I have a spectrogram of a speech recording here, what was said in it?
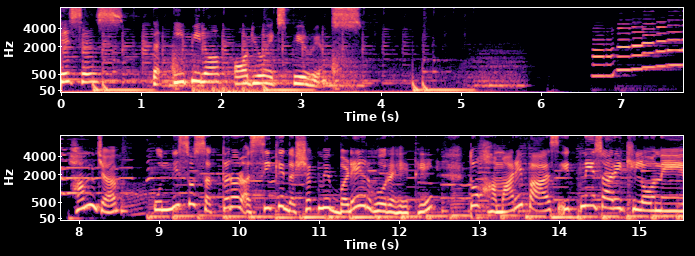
This is the Epilogue Audio Experience. हम जब 1970 और 80 के दशक में बड़े हो रहे थे तो हमारे पास इतने सारे खिलौने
